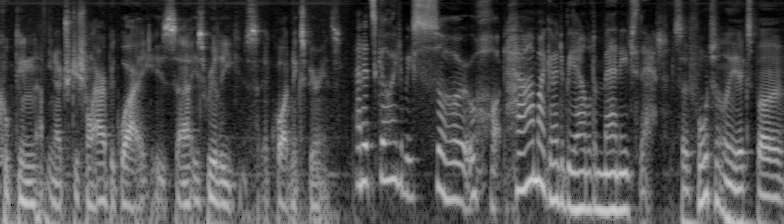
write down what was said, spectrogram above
cooked in you know traditional Arabic way is uh, is really quite an experience and it's going to be so hot. How am I going to be able to manage that? So, fortunately, Expo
